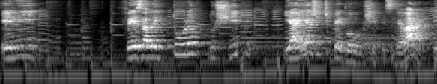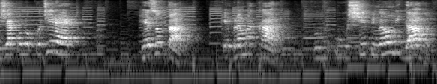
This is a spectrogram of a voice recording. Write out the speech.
ele fez a leitura do chip e aí a gente pegou o chip estelar e já colocou direto. Resultado, quebramos a cara. O, o chip não ligava.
